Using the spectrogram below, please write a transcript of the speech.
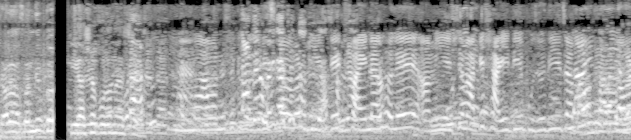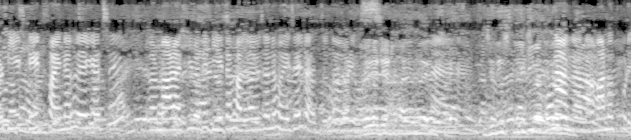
চলো সন্দীপ কি আশা পূরণ হয়েছে ডেট ফাইনাল হলে আমি এসে মাকে শাড়ি দিয়ে পুজো দিয়ে যাব। আমার বিয়ের ডেট ফাইনাল হয়ে গেছে। এবার মার আশীর্বাদে বিয়েটা ভালোভাবে যেন হয়ে যায় তার জন্য আমার বিয়ের ডেট ফাইনাল হয়ে গেছে। হ্যাঁ, না না না মানত করে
